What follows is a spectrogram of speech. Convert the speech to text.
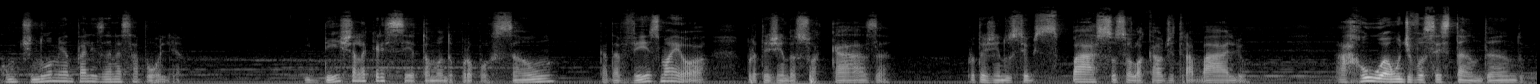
Continua mentalizando essa bolha e deixa ela crescer, tomando proporção cada vez maior, protegendo a sua casa, protegendo o seu espaço, o seu local de trabalho, a rua onde você está andando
